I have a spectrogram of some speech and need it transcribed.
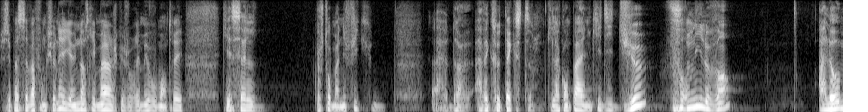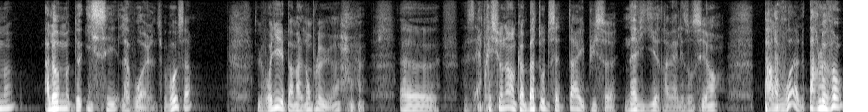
Je ne sais pas si ça va fonctionner. Il y a une autre image que j'aurais aimé vous montrer, qui est celle que je trouve magnifique, euh, avec ce texte qui l'accompagne, qui dit Dieu fournit le vent à l'homme, à l'homme de hisser la voile. C'est beau ça? Le voilier est pas mal non plus. Hein euh, c'est impressionnant qu'un bateau de cette taille puisse naviguer à travers les océans par la voile, par le vent,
